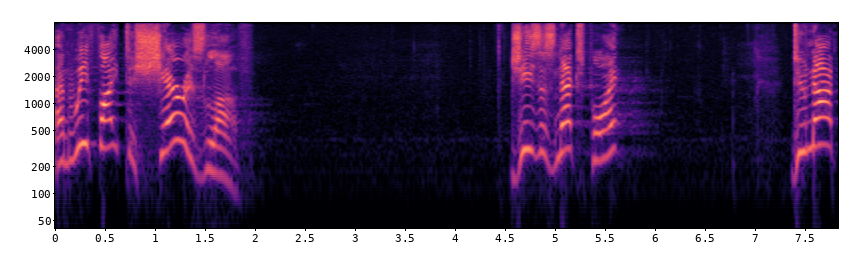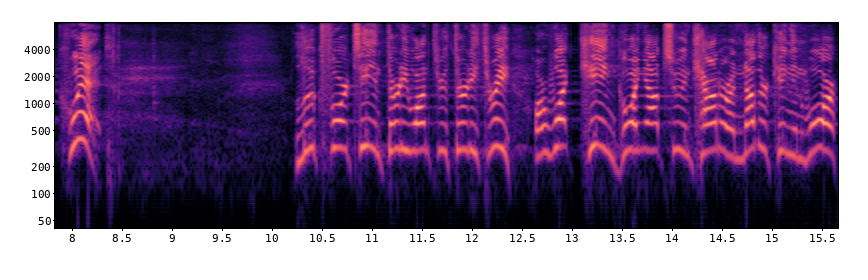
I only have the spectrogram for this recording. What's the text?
And we fight to share his love. Jesus' next point do not quit. Luke 14, 31 through 33. Or what king going out to encounter another king in war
